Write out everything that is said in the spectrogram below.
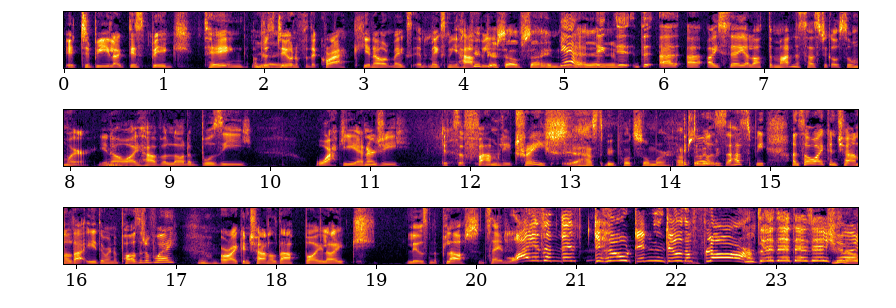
It to be like this big thing. I'm Yeah, just yeah. doing it for the crack. You know, it makes it makes me happy. keep yourself sane. Yeah, yeah, yeah. it. It, the, uh, uh, I say a lot. The madness has to go somewhere. You Mm. know, I have a lot of buzzy, wacky energy. It's a family trait. It has to be put somewhere. Absolutely. It does. It has to be, and so I can channel that either in a positive way, Mm-hmm. or I can channel that by like losing the plot and saying, "Why isn't this? Who didn't do the floor?" You know,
